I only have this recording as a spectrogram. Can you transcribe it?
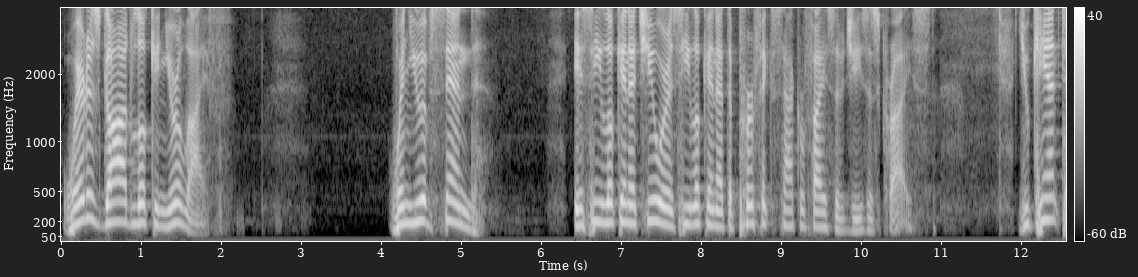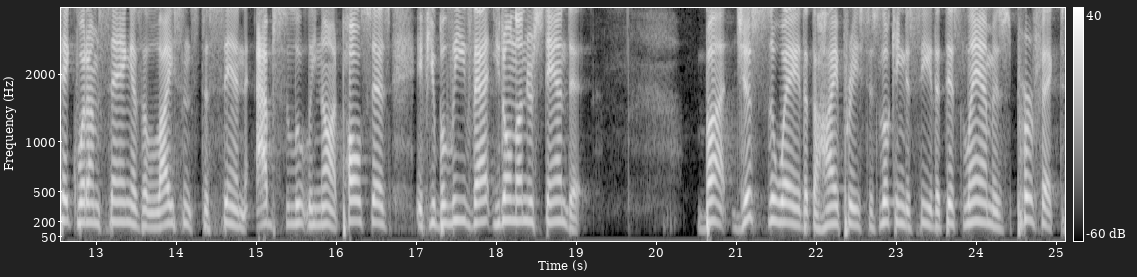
Where does God look in your life? When you have sinned, is he looking at you or is he looking at the perfect sacrifice of Jesus Christ? You can't take what I'm saying as a license to sin. Absolutely not. Paul says if you believe that, you don't understand it. But just the way that the high priest is looking to see that this lamb is perfect,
